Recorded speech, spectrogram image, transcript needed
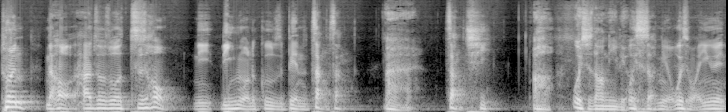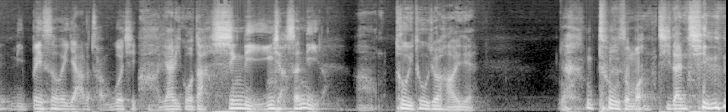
吞。然后他就说，之后你李某的肚子变得胀胀的，哎，胀气啊，胃食道逆流，胃食道逆流，为什么？因为你被社会压得喘不过气啊，压力过大，心理影响生理了。啊，吐一吐就好一点。吐什么？鸡蛋清。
